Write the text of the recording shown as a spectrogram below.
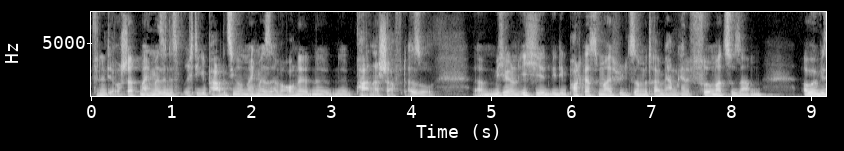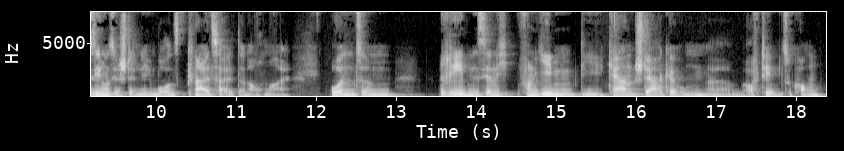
findet ja auch statt, manchmal sind es richtige Paarbeziehungen, und manchmal ist es einfach auch eine, eine, eine Partnerschaft, also ähm, Michael und ich, hier, wie den Podcast zum Beispiel zusammen betreiben, wir haben keine Firma zusammen, aber wir sehen uns ja ständig und bei uns knallt's halt dann auch mal. Und ähm, Reden ist ja nicht von jedem die Kernstärke, um äh, auf Themen zu kommen.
